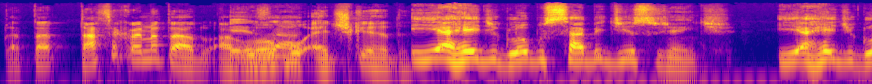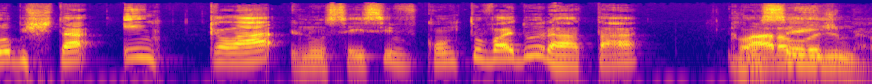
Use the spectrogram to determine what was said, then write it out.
Tá, tá, tá sacramentado. A Globo Exato. é de esquerda. E a Rede Globo sabe disso, gente. E a Rede Globo está em claro. Não sei se quanto vai durar, tá? Sei. lua de mel.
